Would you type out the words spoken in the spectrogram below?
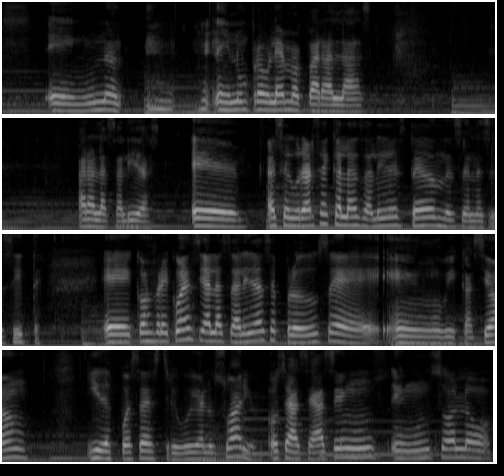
en un problema para las, para las salidas. Eh, asegurarse que la salida esté donde se necesite. Eh, con frecuencia la salida se produce en ubicación y después se distribuye al usuario. O sea, se hace en un, solo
